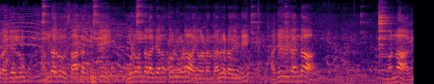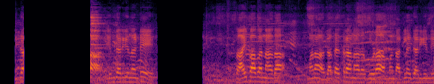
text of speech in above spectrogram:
ప్రజలు అందరూ సహకరించి మూడు వందల జనంతో కూడా ఇవ్వడం జరగటమైంది. అదేవిధంగా మొన్న ఏం జరిగిందంటే సాయిబాబా నాదా మన దత్తాత్రేయనాథ కూడా మన అట్లే జరిగింది.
